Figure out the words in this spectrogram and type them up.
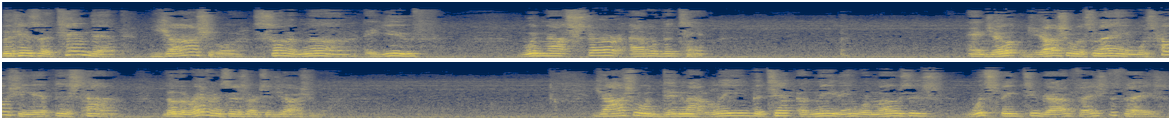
But his attendant, Joshua, son of Nun, a youth, would not stir out of the tent. And jo Joshua's name was Hoshi at this time, though the references are to Joshua. Joshua did not leave the tent of meeting where Moses would speak to God face to face.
